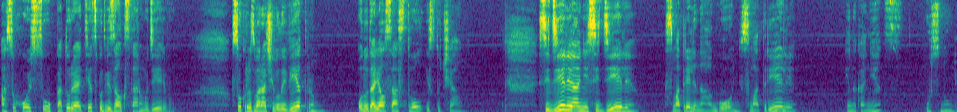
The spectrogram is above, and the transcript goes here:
а сухой сук, который отец подвязал к старому дереву. Сук разворачивало ветром, он ударялся о ствол и стучал. Сидели они, сидели, смотрели на огонь, смотрели и, наконец, уснули.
